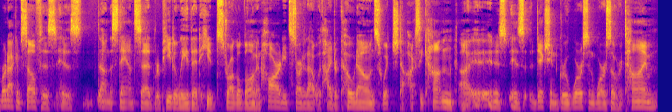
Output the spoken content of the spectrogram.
Murdaugh himself has, has on the stand said repeatedly that he had struggled long and hard. He'd started out with hydrocodone, switched switched to OxyContin. Uh, his, his addiction grew worse and worse over time.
